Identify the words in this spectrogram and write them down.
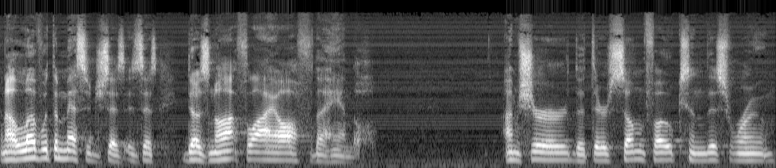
And I love what the message says it says, does not fly off the handle. I'm sure that there's some folks in this room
